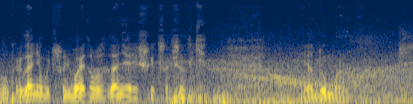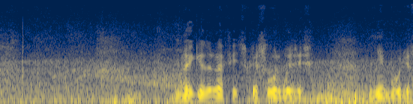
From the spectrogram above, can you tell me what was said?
Ну, когда-нибудь судьба этого здания решится все-таки. Я думаю. Ну и гидрографической службы здесь не будет.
